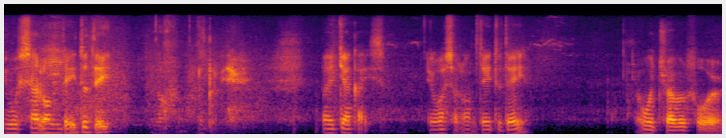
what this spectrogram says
it was a long day today. No, not put me there. But yeah, guys, it was a long day today. We traveled for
